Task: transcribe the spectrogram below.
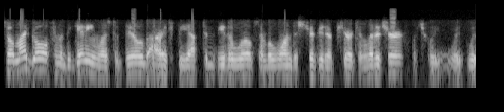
So my goal from the beginning was to build RHB up to be the world's number one distributor of Puritan literature, which we, we, we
